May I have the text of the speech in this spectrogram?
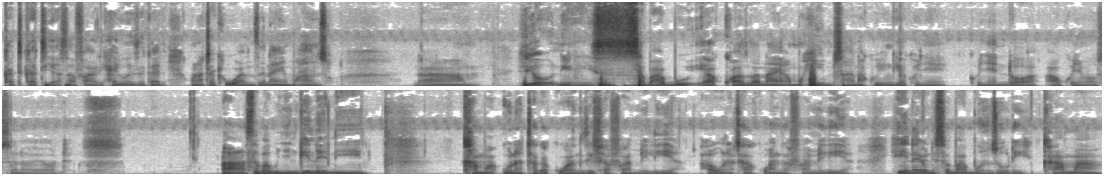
katikati ya safari. Haiwezekani. Unatakiwa uanze naye mwanzo na hiyo ni sababu ya kwanza na ya muhimu sana kuingia kwenye kwenye ndoa au kwenye mahusiano yoyote. Uh, sababu nyingine ni kama unataka kuanzisha familia au unataka kuanza familia hii nayo ni sababu nzuri. Kama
